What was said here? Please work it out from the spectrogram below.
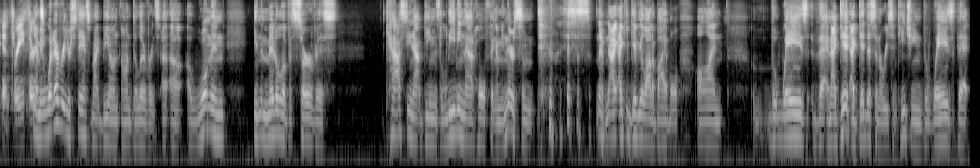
Again, 313. Yeah, I mean, whatever your stance might be on, on deliverance, a, a, a woman in the middle of a service casting out demons leading that whole thing. I mean there's some this is I, I could give you a lot of bible on the ways that and i did i did this in a recent teaching the ways that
